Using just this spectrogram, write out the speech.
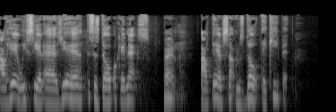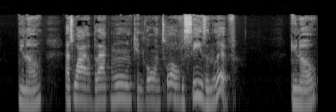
Out here, we see it as, yeah, this is dope. Okay, next. Right. out there, if something's dope, they keep it. You know, that's why a Black Moon can go on tour overseas and live. You know,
